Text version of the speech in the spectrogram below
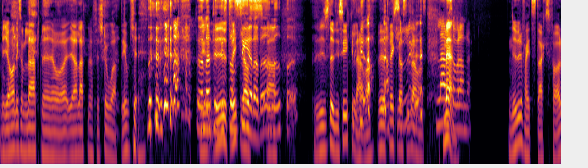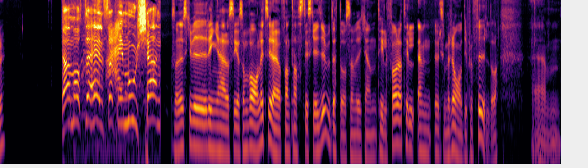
Men jag har liksom lärt mig och jag har lärt mig att förstå att det är okej. Du har Vi- lärt dig vi distansera dig ja. lite. Vi är i studiecirkel här va? Vi utvecklas Absolut. tillsammans. Lär oss Men- av varandra. Nu är det faktiskt dags för Jag måste hälsa till morsan! Så nu ska vi ringa här och se, som vanligt så är det här fantastiska ljudet då som vi kan tillföra till en liksom, radioprofil då. Ehm,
